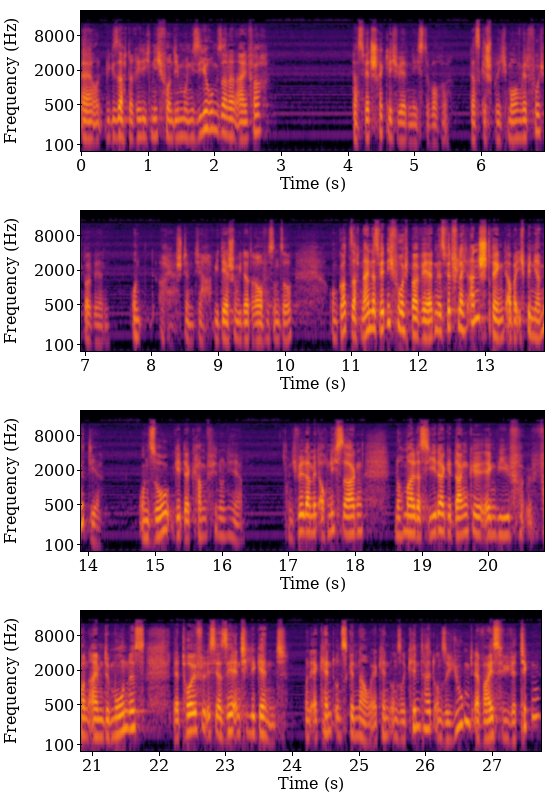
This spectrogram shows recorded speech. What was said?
Äh, und wie gesagt, da rede ich nicht von Dämonisierung, sondern einfach das wird schrecklich werden nächste Woche. Das Gespräch morgen wird furchtbar werden. Und, ach ja, stimmt, ja, wie der schon wieder drauf ist und so. Und Gott sagt, nein, das wird nicht furchtbar werden, es wird vielleicht anstrengend, aber ich bin ja mit dir. Und so geht der Kampf hin und her. Und ich will damit auch nicht sagen, nochmal, dass jeder Gedanke irgendwie von einem Dämon ist. Der Teufel ist ja sehr intelligent und er kennt uns genau. Er kennt unsere Kindheit, unsere Jugend, er weiß, wie wir ticken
